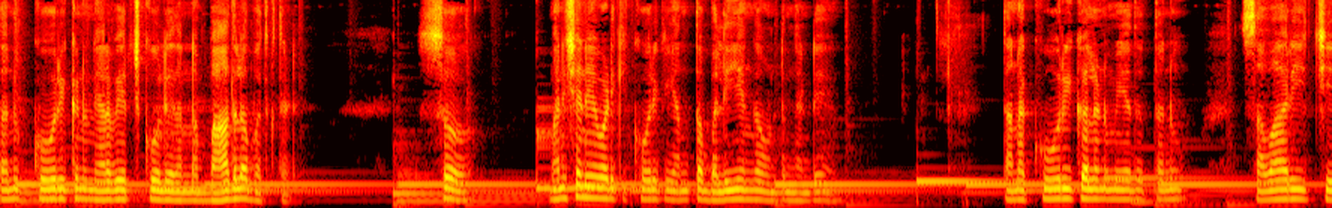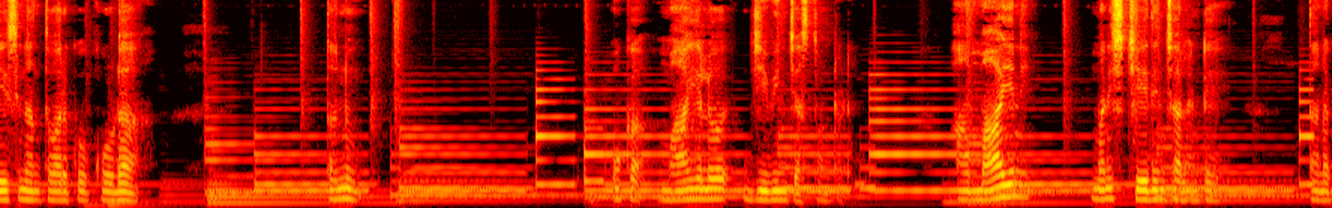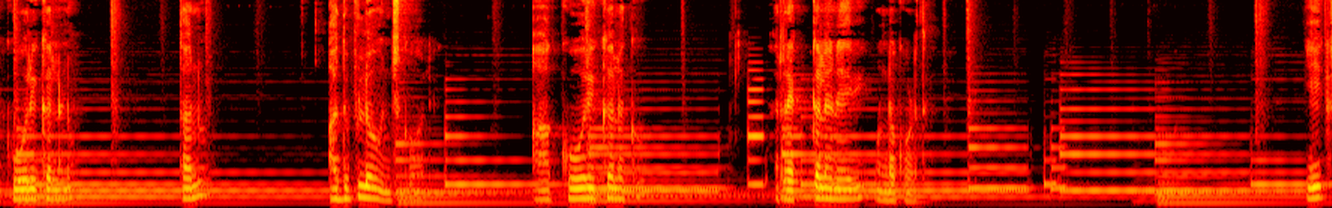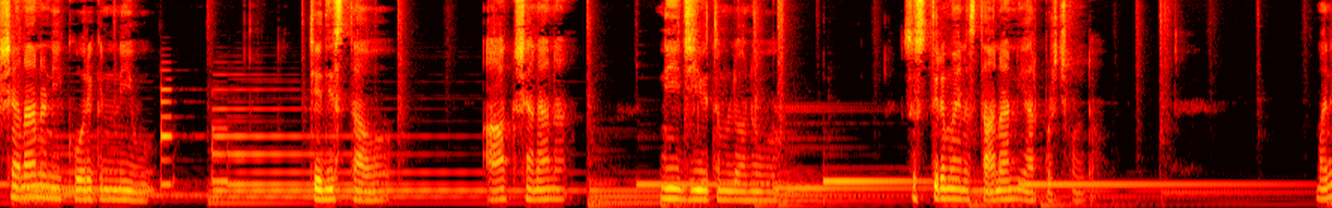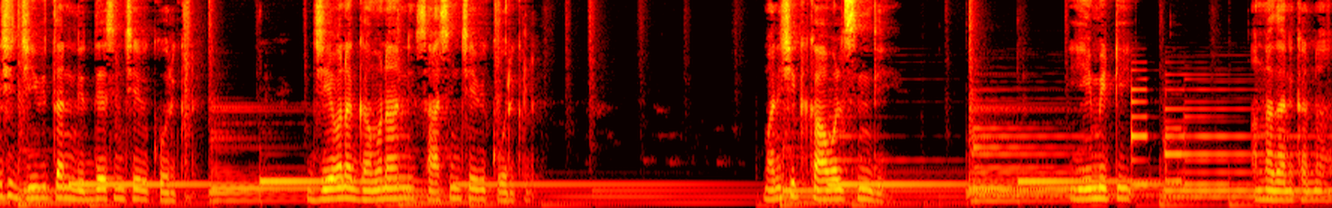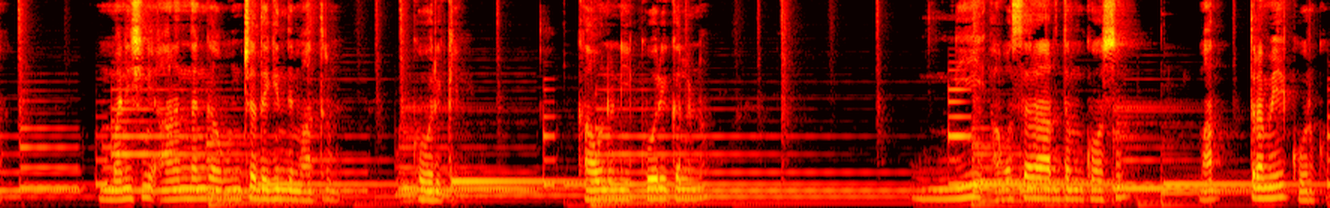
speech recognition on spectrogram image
తను కోరికను నెరవేర్చుకోలేదన్న బాధలో బతుకుతాడు. సో మనిషి అనేవాడికి కోరిక ఎంత బలీయంగా ఉంటుందంటే తన కోరికలను మీద తను సవారీ చేసినంత వరకు కూడా తను ఒక మాయలో జీవించేస్తుంటాడు. ఆ మాయని మనిషి ఛేదించాలంటే తన కోరికలను తను అదుపులో ఉంచుకోవాలి. ఆ కోరికలకు రెక్కలు అనేవి ఉండకూడదు. ఏ క్షణాన నీ కోరికను నీవు ఛేదిస్తావో ఆ క్షణాన నీ జీవితంలో నువ్వు సుస్థిరమైన స్థానాన్ని ఏర్పరచుకుంటావు. మనిషి జీవితాన్ని నిర్దేశించేవి కోరికలు. జీవన గమనాన్ని శాసించేవి కోరికలు. మనిషికి కావాల్సింది ఏమిటి అన్నదానికన్నా మనిషిని ఆనందంగా ఉంచదగింది మాత్రం కోరికే. కావున నీ కోరికలను నీ అవసరార్థం కోసం మాత్రమే కోరుకో.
